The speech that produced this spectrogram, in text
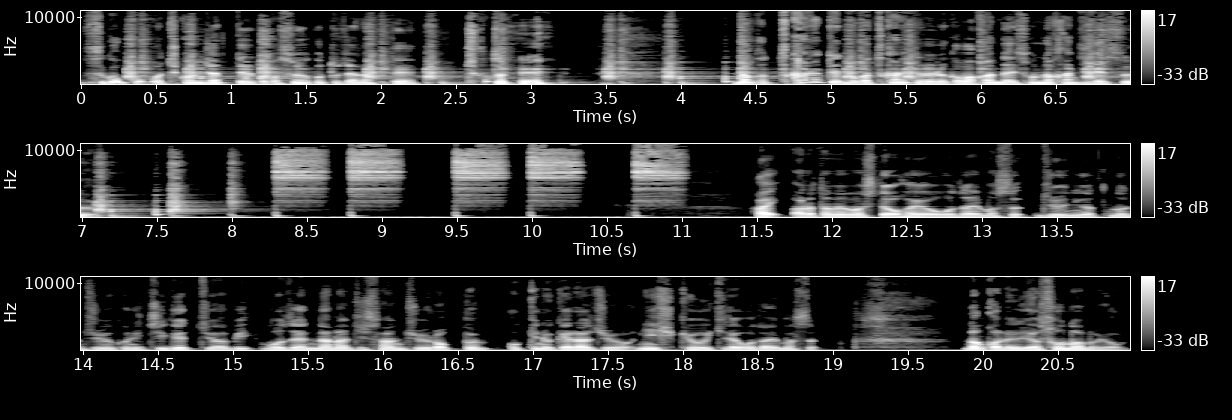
すごく落ち込んじゃってるとかそういうことじゃなくて、ちょっとね、なんか疲れてんのか疲れてないのかわかんない、そんな感じです。はい。改めましておはようございます。12月の19日月曜日午前7時36分、起き抜けラジオ西京一でございます。なんかね、いや、そうなのよ。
